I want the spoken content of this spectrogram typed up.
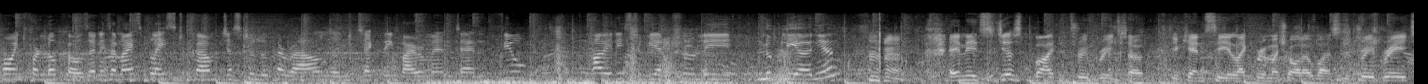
point for locals, and it's a nice place to come just to look around and check the environment and feel how it is to be a truly Ljubljanian. and it's just by the tree bridge, so you can see like pretty much all at once. The tree bridge,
